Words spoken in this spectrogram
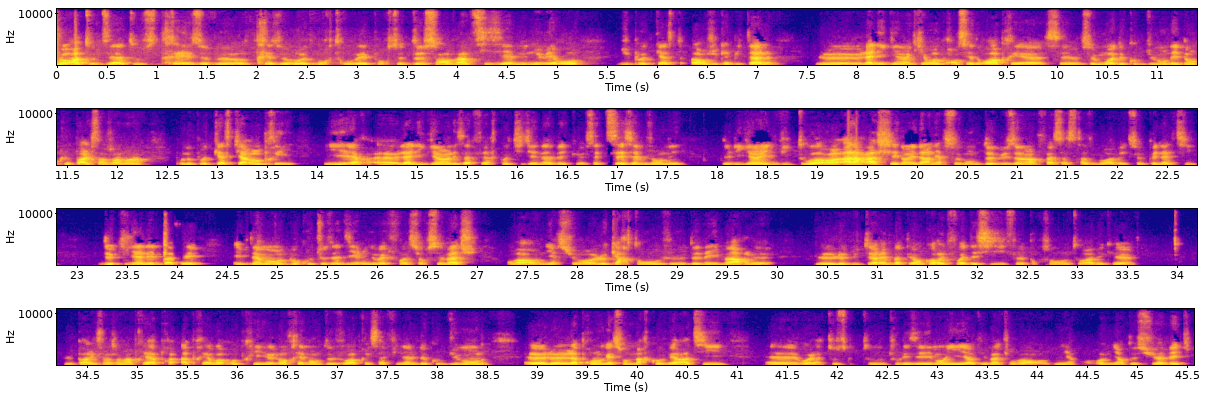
Bonjour à toutes et à tous, très heureux, très heureux de vous retrouver pour ce 226e numéro du podcast Orge Capital, le, la Ligue 1 qui reprend ses droits après euh, ce, mois de Coupe du Monde et donc le Paris Saint-Germain pour nos podcasts qui a repris hier euh, la Ligue 1, les affaires quotidiennes avec euh, cette 16e journée de Ligue 1 et une victoire à l'arraché dans les dernières secondes, 2 buts 1 face à Strasbourg avec ce penalty de Kylian Mbappé. Évidemment, beaucoup de choses à dire une nouvelle fois sur ce match. On va revenir sur euh, le carton rouge de Neymar, le, buteur Mbappé encore une fois décisif pour son retour avec euh, le Paris Saint-Germain après, avoir repris euh, l'entraînement deux jours après sa finale de Coupe du Monde, euh, la prolongation de Marco Verratti. Euh, voilà, tous, les éléments hier du match, on va en revenir, en revenir dessus avec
